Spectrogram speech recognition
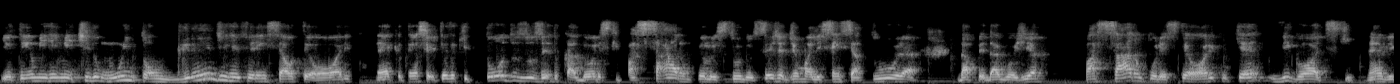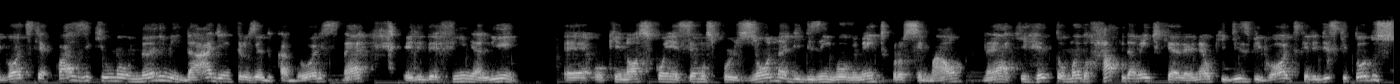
E eu tenho me remetido muito a um grande referencial teórico, né, que eu tenho certeza que todos os educadores que passaram pelo estudo, seja de uma licenciatura, da pedagogia, passaram por esse teórico que é Vygotsky, né? Vygotsky é quase que uma unanimidade entre os educadores, né? Ele define ali é, o que nós conhecemos por zona de desenvolvimento proximal, né? Aqui retomando rapidamente Keller, né? O que diz Vygotsky, ele diz que todos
